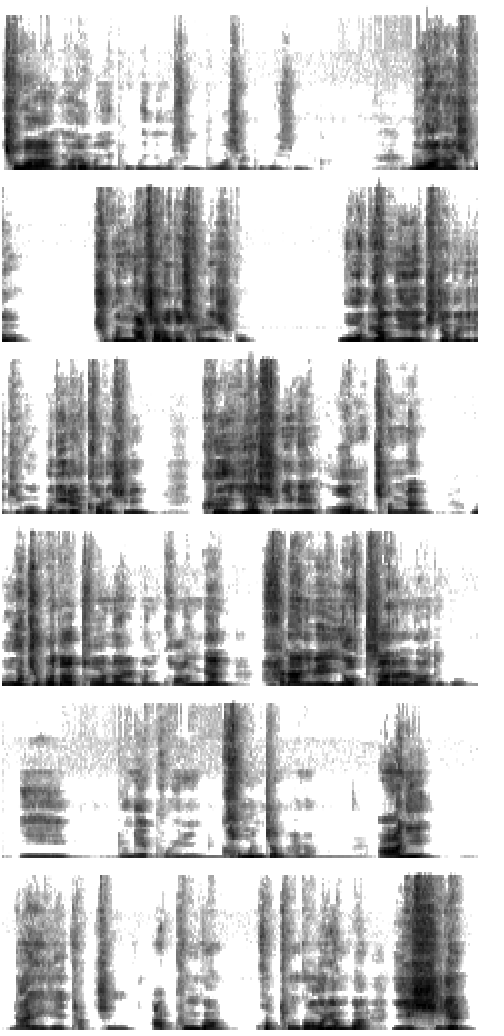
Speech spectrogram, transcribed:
저와 여러분이 보고 있는 것은 무엇을 보고 있습니까? 무한하시고 죽은 나사로도 살리시고 오병이의 기적을 일으키고 무리를 걸으시는 그 예수님의 엄청난 우주보다 더 넓은 광대한 하나님의 역사를 놔두고 이 눈에 보이는 검은 점 하나 아니 나에게 닥친 아픔과 고통과 어려움과 이 시련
